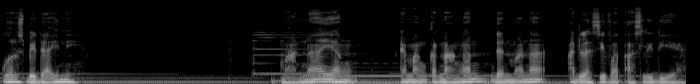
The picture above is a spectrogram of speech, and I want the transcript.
gue harus beda ini. Mana yang emang kenangan dan mana adalah sifat asli dia.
